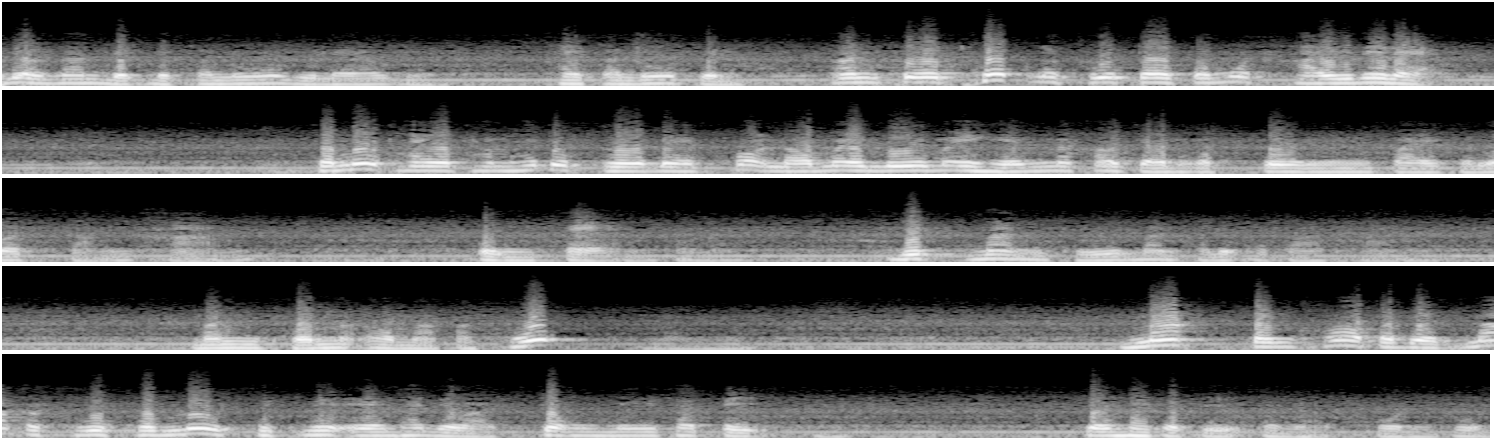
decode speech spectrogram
เรื่องนั้นเด็กๆก็รู้อยู่แล้วนี่ให้ก็รู้เป็น อันตัวทุกนี่คือตัวสมุทัยนี่แหละ สมุทัยทำให้ทุกเกิดเลยเพราะเราไม่รู้ไม่เห็นไม่เข้าใจมันก็ปรุงไปกระวดสังขารปรุงแต่งเข้ามายึดมั่นถือมั่นเขาเรียกอัตาทานมันผลมันออกมากระทุกมักเป็นข้อประเด็นมักก็คือความรู้สึกนี่เองท่านเดียว่า จงมีสติ จงมีสติขนาดคนพูด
